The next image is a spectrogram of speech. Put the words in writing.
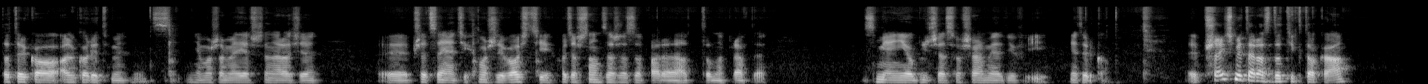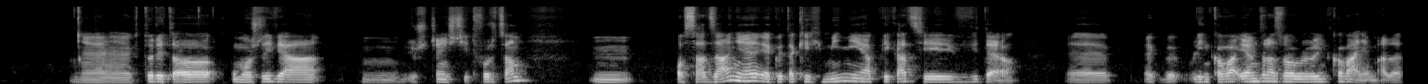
to tylko algorytmy, więc nie możemy jeszcze na razie e, przeceniać ich możliwości, chociaż sądzę, że za parę lat to naprawdę zmieni oblicze social mediów i nie tylko. Przejdźmy teraz do TikToka, e, który to umożliwia mm, już części twórcom mm, osadzanie jakby takich mini aplikacji wideo. E, jakby linkowa- ja bym to nazwał linkowaniem, ale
